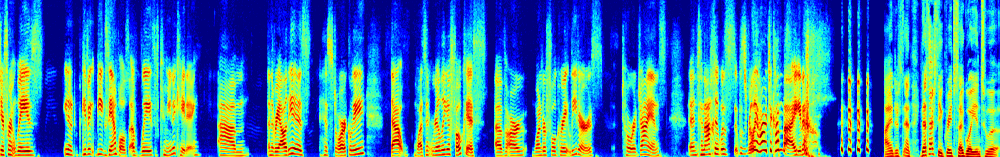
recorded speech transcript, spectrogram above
different ways, you know, give it, be examples of ways of communicating. Um, and the reality is, historically, that wasn't really a focus of our wonderful, great leaders, Torah giants. And Tanakh, it was it was really hard to come by, you know. I understand. That's actually a great segue into a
